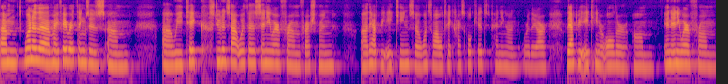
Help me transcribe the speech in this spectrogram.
Um, one of the, my favorite things is um, uh, we take students out with us anywhere from freshmen Uh, they have to be 18, so once in a while we'll take high school kids, depending on where they are. They have to be 18 or older, um, and anywhere from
